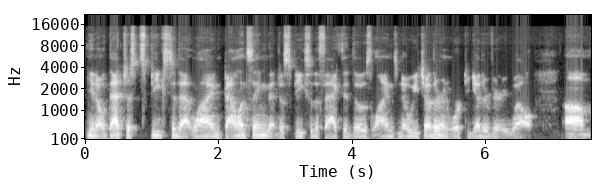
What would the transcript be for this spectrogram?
you know, that just speaks to that line balancing. That just speaks to the fact that those lines know each other and work together very well. Um,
